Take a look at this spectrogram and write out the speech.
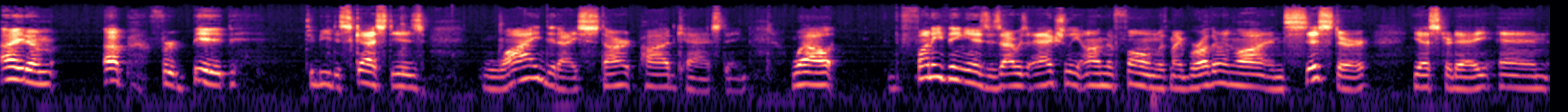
item up for bid to be discussed is why did I start podcasting? Well, the funny thing is is I was actually on the phone with my brother-in-law and sister yesterday and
